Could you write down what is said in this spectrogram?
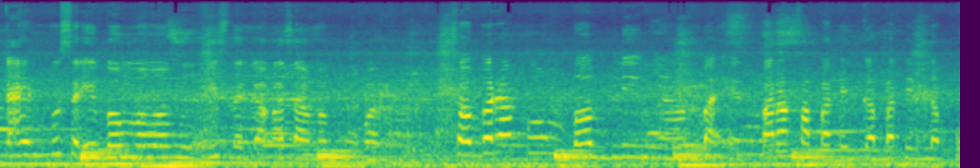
kahit po sa ibang mga movies, nagkakasama po kami. Sobra pong bubbly niya, bait. Parang kapatid-kapatid na po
